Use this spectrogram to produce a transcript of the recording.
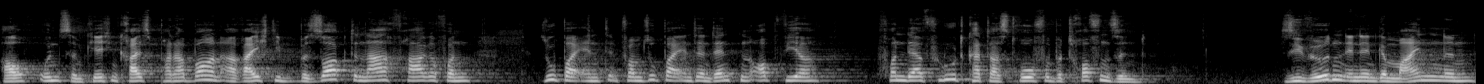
Auch uns im Kirchenkreis Paderborn erreicht die besorgte Nachfrage von vom Superintendenten, ob wir von der Flutkatastrophe betroffen sind. Sie würden in den Gemeinden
